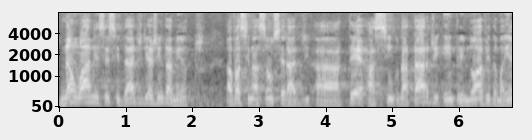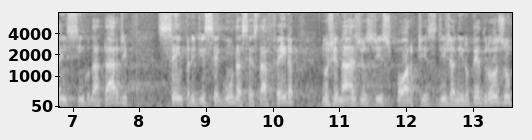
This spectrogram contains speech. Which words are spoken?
Não há necessidade de agendamento. A vacinação será de, a, até às 5 da tarde, entre 9 da manhã e 5 da tarde, sempre de segunda a sexta-feira, nos ginásios de esportes de Janeiro Pedroso,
